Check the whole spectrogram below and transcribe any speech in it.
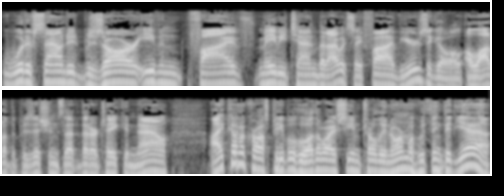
would have sounded bizarre even five, maybe 10, but I would say five years ago. A lot of the positions that, that are taken now, I come across people who otherwise seem totally normal who think that, yeah,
